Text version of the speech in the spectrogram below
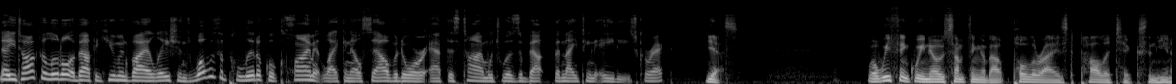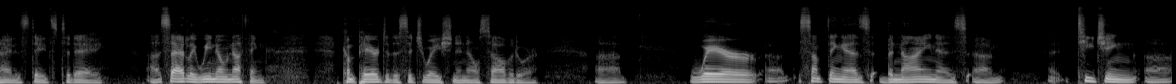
Now, you talked a little about the human violations. What was the political climate like in El Salvador at this time, which was about the 1980s, correct? Yes. Well, we think we know something about polarized politics in the United States today. Uh, sadly, we know nothing compared to the situation in El Salvador. Uh, where uh, something as benign as um, uh, teaching uh,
